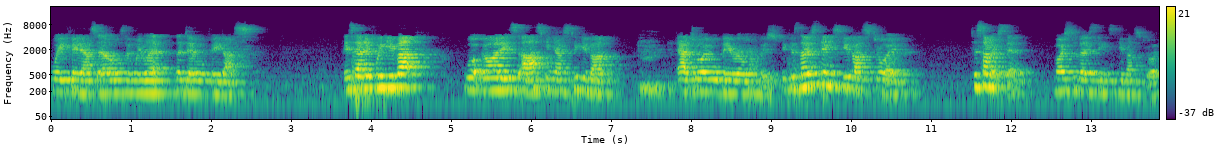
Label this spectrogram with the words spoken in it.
we feed ourselves and we let the devil feed us, is that if we give up what God is asking us to give up, our joy will be relinquished. Because those things give us joy to some extent. Most of those things give us joy.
